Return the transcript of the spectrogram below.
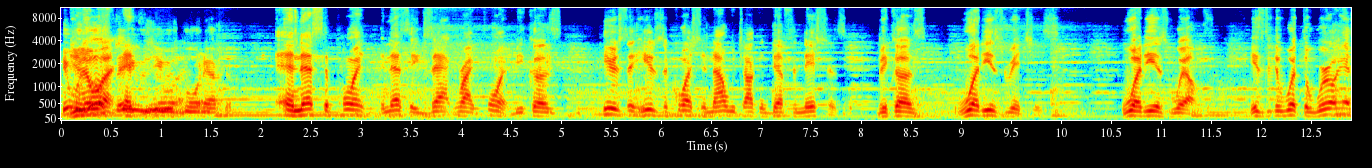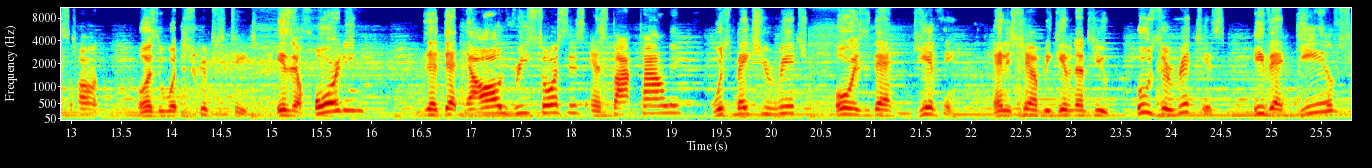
You was know us what? that he was, he was going after. And that's the point, and that's the exact right point. Because here's the here's the question. Now we're talking definitions. Because what is riches? What is wealth? Is it what the world has taught, or is it what the scriptures teach? Is it hoarding that that all resources and stockpiling, which makes you rich, or is that giving and it shall be given unto you? Who's the richest? He that gives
